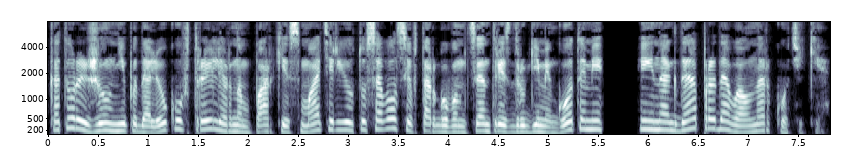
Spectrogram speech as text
который жил неподалеку в трейлерном парке с матерью, тусовался в торговом центре с другими готами и иногда продавал наркотики.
